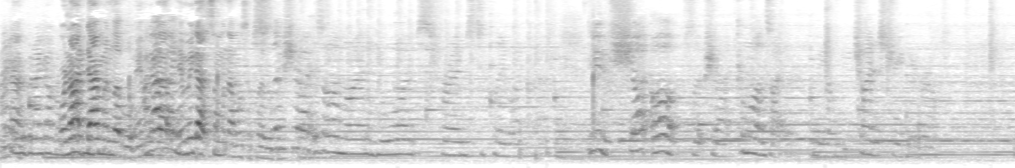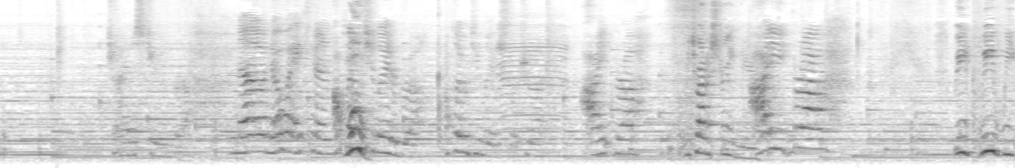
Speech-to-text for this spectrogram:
We're I know, not, but I got we're not diamond- level, and we got got and we got someone that wants to play with us. Slipshot is online and he wants friends to play Minecraft. Dude, shut up, Slipshot. Come on, Tyler. I mean, I'm trying to stream here, bro. Trying to stream, bro. No, no way, Ken. I'll play Move. with you later, bro. I'll play with you later, Slipshot. Aight, bro. We trying to stream here. Aight, bro. We we we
